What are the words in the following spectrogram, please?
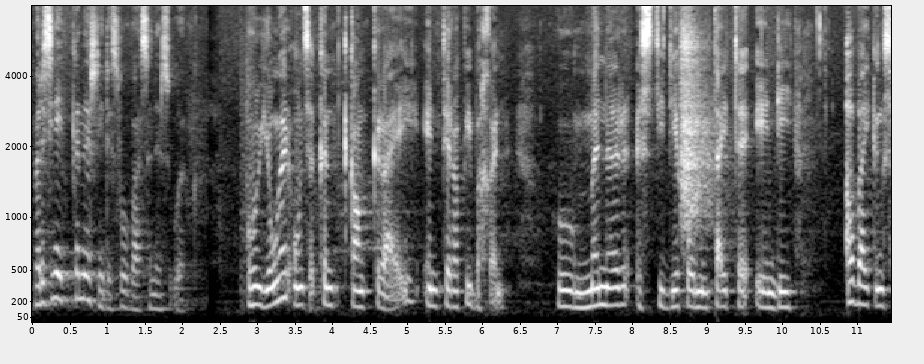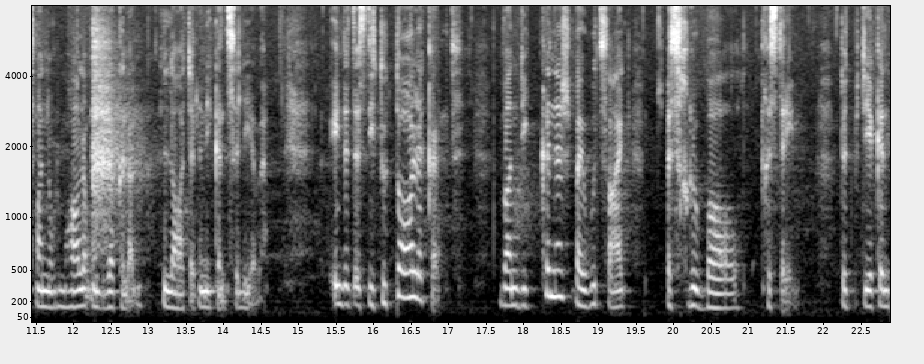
Maar dis nie net kinders nie, dis volwassenes ook. Hoe jonger ons 'n kind kan kry en terapie begin, hoe minder is die deformiteite en die afwykings van normale ontwikkeling later in die kind se lewe. En dit is die totale kind want die kinders by Woodside is globaal gestrem. Dit beteken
